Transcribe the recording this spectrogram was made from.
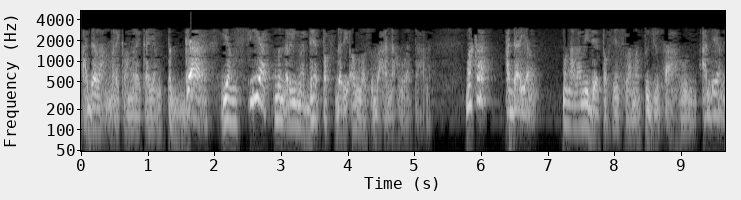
adalah mereka-mereka yang tegar, yang siap menerima detox dari Allah Subhanahu wa taala. Maka ada yang mengalami detoxnya selama tujuh tahun, ada yang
